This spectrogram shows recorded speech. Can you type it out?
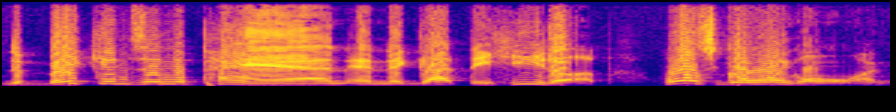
The bacon's in the pan and they got the heat up. What's going on?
